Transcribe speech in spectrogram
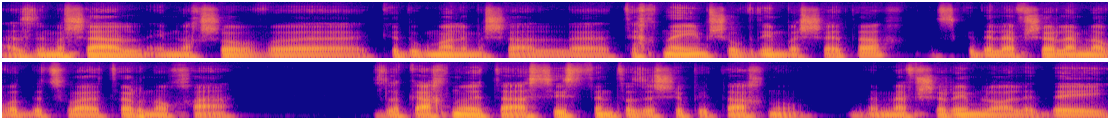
אז למשל, אם נחשוב אה, כדוגמה, למשל, אה, טכנאים שעובדים בשטח, אז כדי לאפשר להם לעבוד בצורה יותר נוחה, אז לקחנו את האסיסטנט הזה שפיתחנו, ומאפשרים לו על ידי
